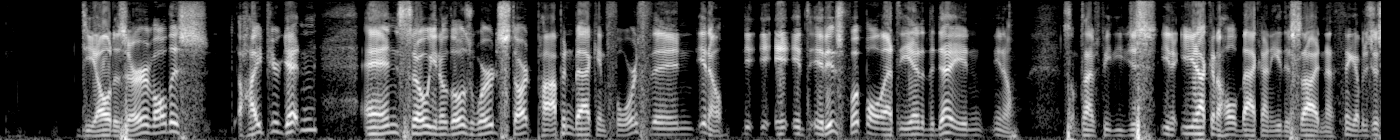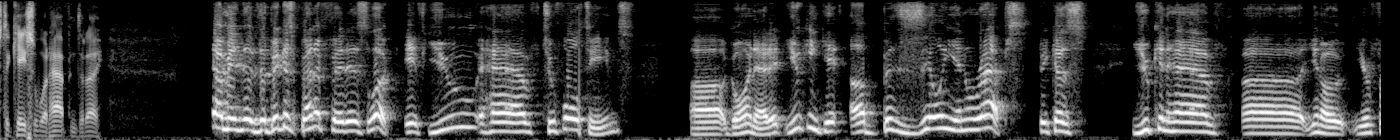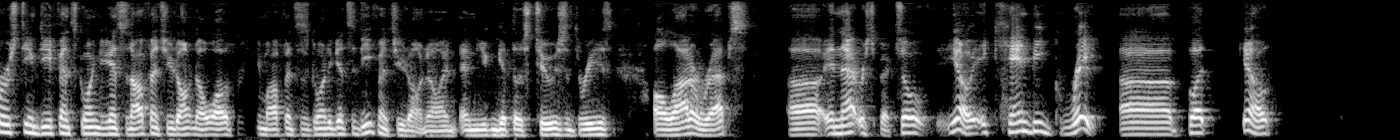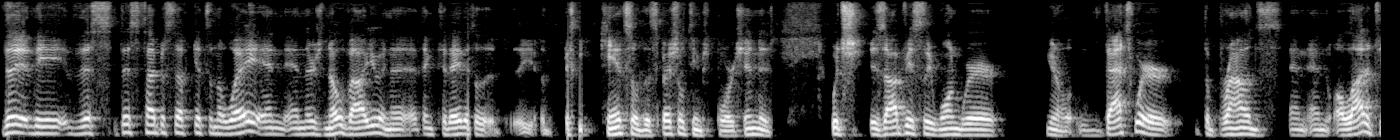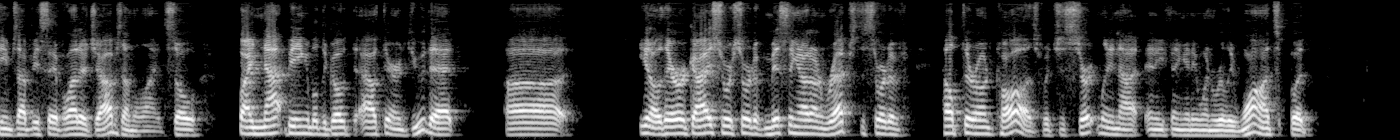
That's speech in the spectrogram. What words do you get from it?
do y'all deserve all this hype you're getting? And so, you know, those words start popping back and forth, and you know, it, it, it is football at the end of the day, and you know, sometimes you just you know you're not going to hold back on either side. And I think it was just a case of what happened today. I mean, the, the biggest benefit is look if you have two full teams uh, going at it, you can get a bazillion reps because you can have uh, you know your first team defense going against an offense you don't know, while the first team offense is going against a defense you don't know, and, and you can get those twos and threes, a lot of reps uh, in that respect. So you know it can be great, uh, but you know the the this this type of stuff gets in the way, and and there's no value. And I think today they basically canceled the special teams portion, which is obviously one where you know that's where the Browns and and a lot of teams obviously have a lot of jobs on the line. So by not being able to go out there and do that, uh, you know there are guys who are sort of missing out on reps to sort of help their own cause, which is certainly not anything anyone really wants, but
